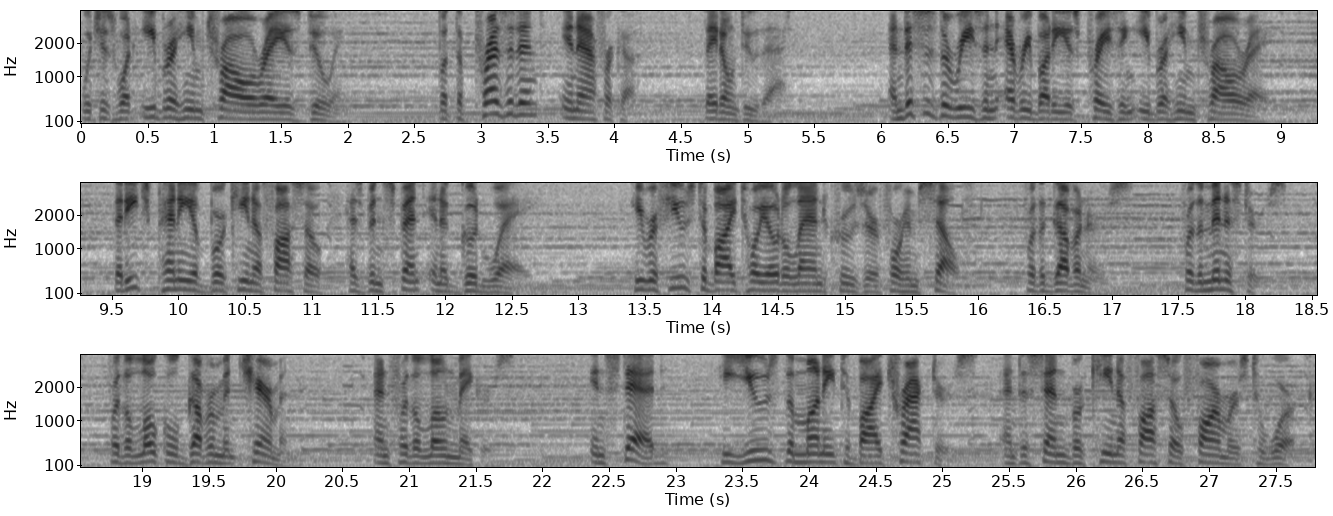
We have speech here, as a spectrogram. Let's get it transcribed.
which is what Ibrahim Traore is doing. But the president in Africa, they don't do that. And this is the reason everybody is praising Ibrahim Traore that each penny of Burkina Faso has been spent in a good way. He refused to buy Toyota Land Cruiser for himself, for the governors, for the ministers, for the local government chairman, and for the loan makers. Instead, he used the money to buy tractors and to send Burkina Faso farmers to work.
